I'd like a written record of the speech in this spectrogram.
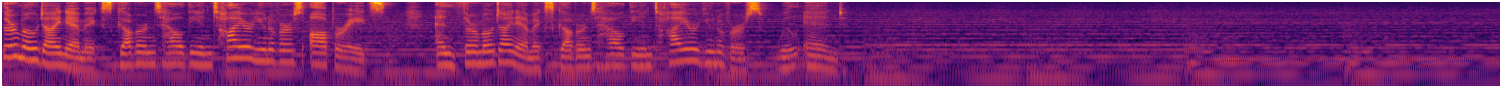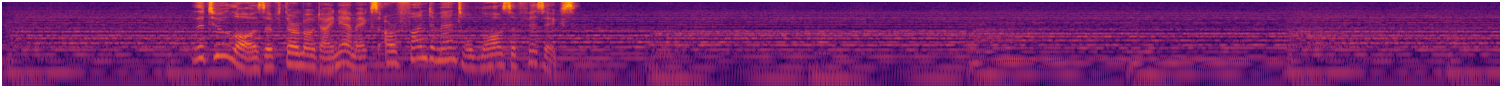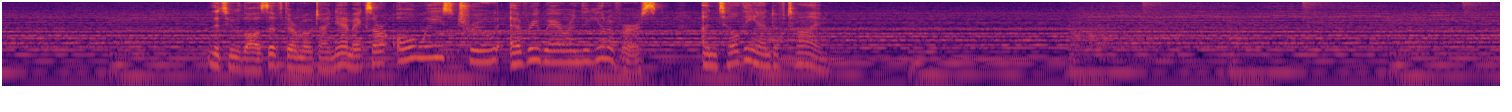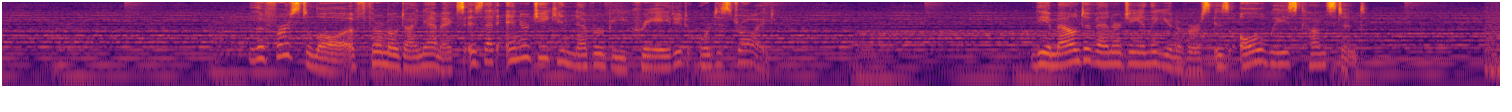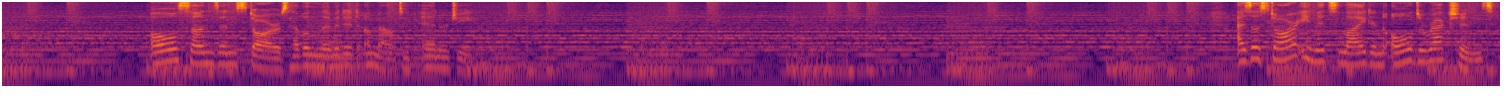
Thermodynamics governs how the entire universe operates, and thermodynamics governs how the entire universe will end. The two laws of thermodynamics are fundamental laws of physics. The two laws of thermodynamics are always true everywhere in the universe until the end of time. The first law of thermodynamics is that energy can never be created or destroyed. The amount of energy in the universe is always constant. All suns and stars have a limited amount of energy. As a star emits light in all directions,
